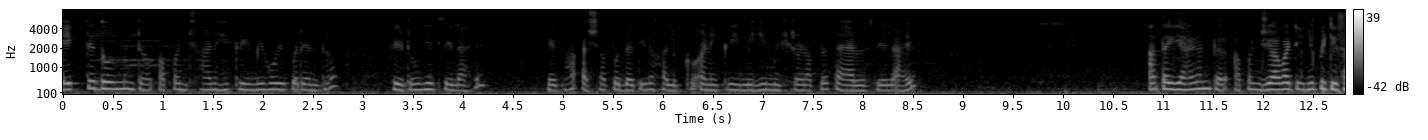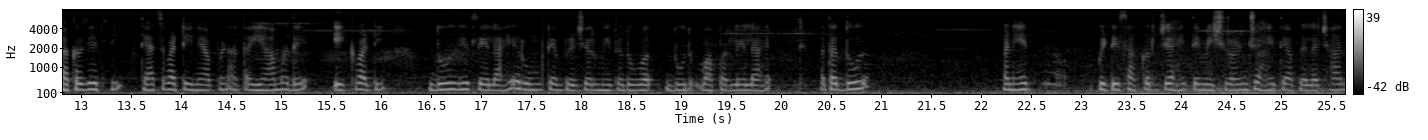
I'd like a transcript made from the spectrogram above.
एक ते दोन मिनटं आपण छान हे क्रीमी होईपर्यंत फेटून घेतलेलं आहे. हे पहा अशा पद्धतीनं हलकं आणि क्रीमी हे मिश्रण आपलं तयार झालेलं आहे. आता यानंतर आपण ज्या वाटीने पिठी साखर घेतली त्याच वाटीने आपण आता यामध्ये एक वाटी दूध घेतलेलं आहे. रूम टेम्परेचर मी इथं दू दूध वापरलेलं आहे. आता दूध आणि हे पिठी साखर जे आहे ते मिश्रण जे आहे ते आपल्याला छान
